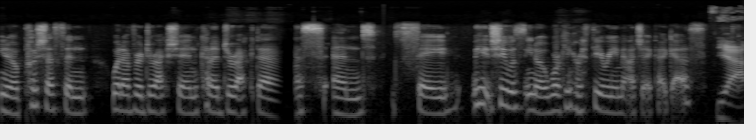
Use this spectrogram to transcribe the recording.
you know push us in whatever direction, kind of direct us and say she was, you know, working her theory magic, I guess. Yeah.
